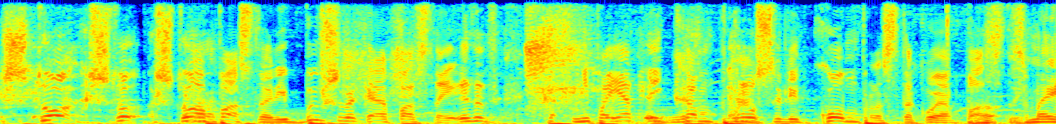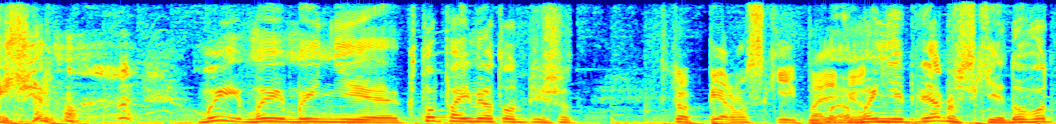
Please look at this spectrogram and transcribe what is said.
что, что, что опасно? Или бывшая такая опасная? Этот непонятный компрос или компрос такой опасный. Смотрите, ну, мы, мы, мы не... Кто поймет, он пишет. Кто пермский поймет. Мы не пермские, но вот...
